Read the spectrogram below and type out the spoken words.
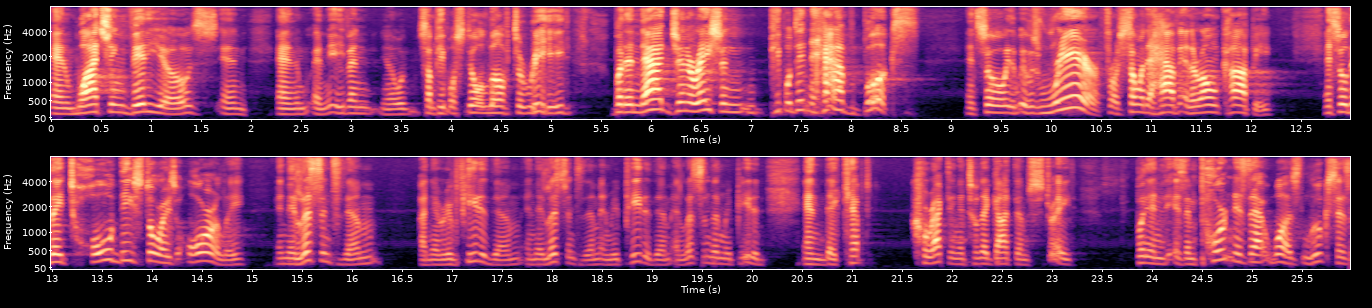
and watching videos and, and, and even, you know, some people still love to read. But in that generation, people didn't have books. And so it, was rare for someone to have their own copy. And so they told these stories orally and they listened to them and they repeated them and they listened to them and repeated them and listened and repeated. And they kept correcting until they got them straight. But in, as important as that was, Luke says,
